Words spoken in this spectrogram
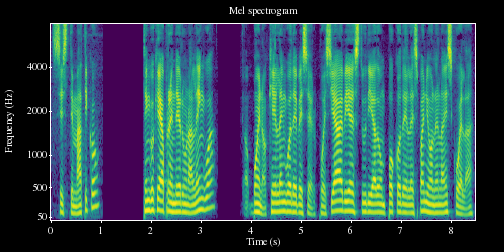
sistemático. Tengo que aprender una lengua. Bueno, ¿qué lengua debe ser? Pues ya había estudiado un poco del español en la escuela.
